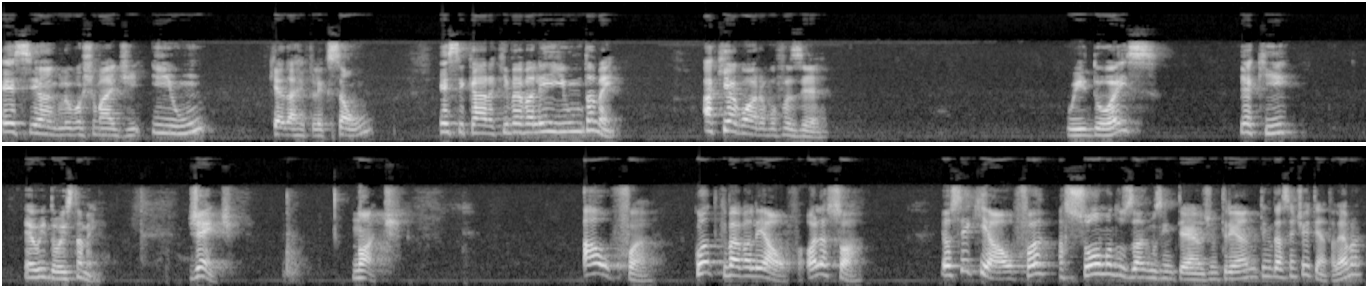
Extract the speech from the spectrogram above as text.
esse ângulo, eu vou chamar de I1, que é da reflexão 1. Esse cara aqui vai valer I1 também. Aqui agora eu vou fazer o I2 e aqui é o I2 também. Gente, note, alfa, quanto que vai valer alfa? Olha só, eu sei que alfa, a soma dos ângulos internos de um triângulo tem que dar 180, lembra?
